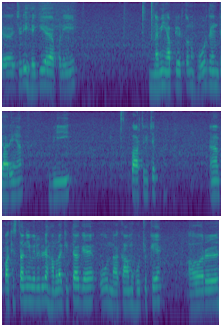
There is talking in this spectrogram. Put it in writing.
ਜਿਹੜੀ ਹੈਗੀ ਹੈ ਆਪਣੀ ਨਵੀਂ ਅਪਡੇਟ ਤੁਹਾਨੂੰ ਹੋਰ ਦੇਣ ਜਾ ਰਹੇ ਹਾਂ ਵੀ ਭਾਰਤ ਵਿੱਚ ਪਾਕਿਸਤਾਨੀ ਵਿਰੁੱਧ ਜਿਹੜਾ ਹਮਲਾ ਕੀਤਾ ਗਿਆ ਉਹ ناکਾਮ ਹੋ ਚੁੱਕਿਆ ਹੈ ਔਰ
